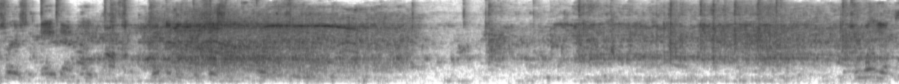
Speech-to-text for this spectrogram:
penetration made that play possible. Put them in position for an easy win. To Williams.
